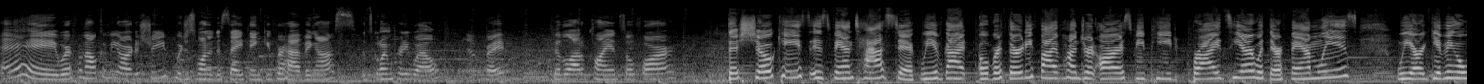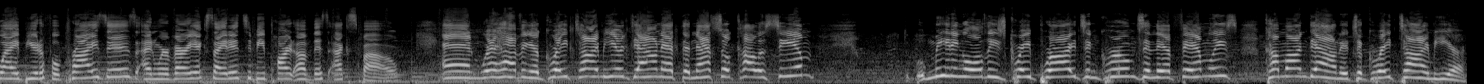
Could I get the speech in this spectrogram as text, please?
Hey, we're from Alchemy Artistry. We just wanted to say thank you for having us. It's going pretty well, right? We have a lot of clients so far. The showcase is fantastic. We have got over 3,500 RSVP brides here with their families. We are giving away beautiful prizes, and we're very excited to be part of this expo. And we're having a great time here down at the Nassau Coliseum, meeting all these great brides and grooms and their families. Come on down, it's a great time here.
